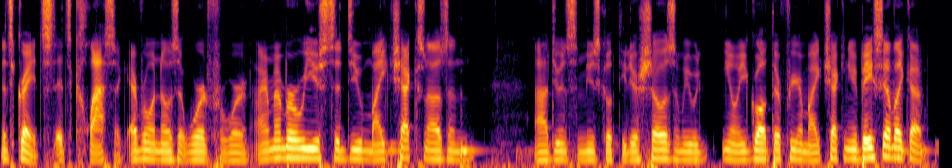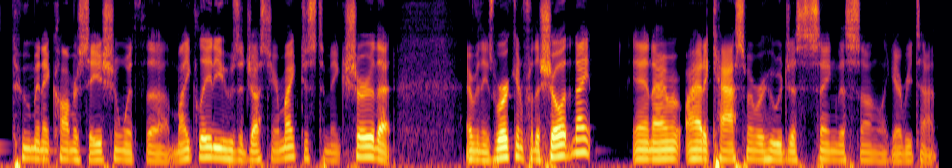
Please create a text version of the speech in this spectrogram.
It's great. It's, it's classic. Everyone knows it word for word. I remember we used to do mic checks when I was in uh, doing some musical theater shows, and we would, you know, you go out there for your mic check, and you basically have like a two minute conversation with the mic lady who's adjusting your mic just to make sure that everything's working for the show at night. And I, I had a cast member who would just sing this song like every time.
